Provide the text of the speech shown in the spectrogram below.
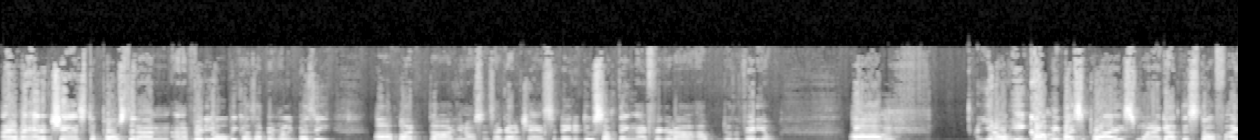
I haven't had a chance to post it on on a video because I've been really busy. Uh, but uh, you know, since I got a chance today to do something, I figured I'll, I'll do the video. Um, you know, he caught me by surprise when I got this stuff. I,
